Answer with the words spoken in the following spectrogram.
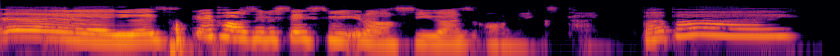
Anyways, stay positive, stay sweet, and I'll see you guys all next time. Bye bye.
